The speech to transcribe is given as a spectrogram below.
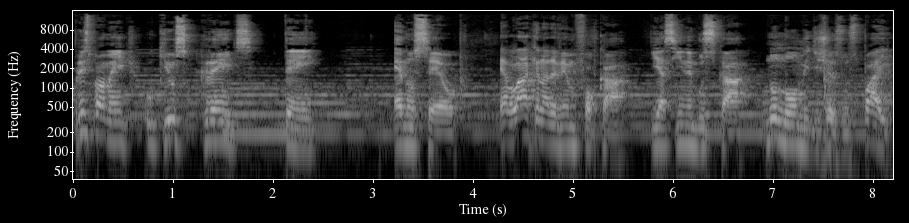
principalmente o que os crentes têm, é no céu. É lá que nós devemos focar. e assim buscar no nome de Jesus. Pai,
